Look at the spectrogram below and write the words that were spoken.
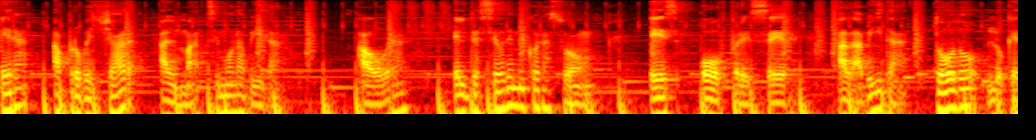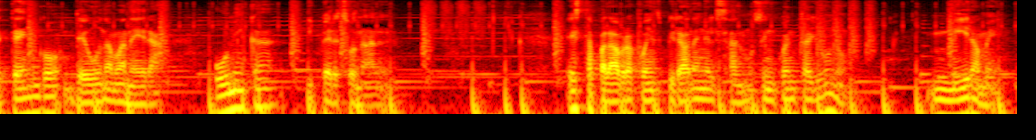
era aprovechar al máximo la vida. Ahora, el deseo de mi corazón es ofrecer a la vida todo lo que tengo de una manera única y personal. Esta palabra fue inspirada en el Salmo 51. Mírame,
